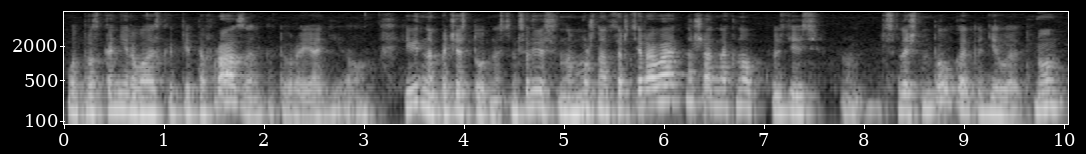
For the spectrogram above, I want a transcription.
Вот просканировалась какие-то фразы, которые я делал. И видно по частотностям. Соответственно, можно отсортировать, нажать на кнопку здесь. Достаточно долго это делает. Но он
